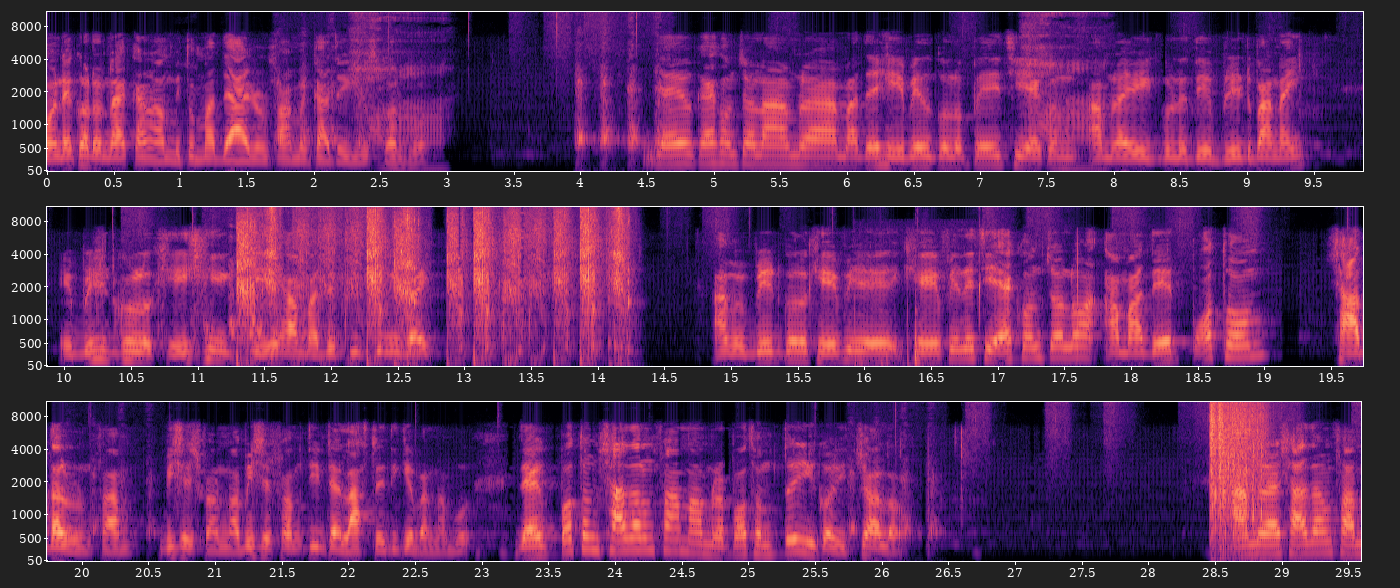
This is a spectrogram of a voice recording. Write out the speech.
মনে করো না, কারণ আমি তোমাদের আয়রন ফার্মের কাজে ইউজ করব। যাই হোক এখন চলো আমরা আমাদের হেবেলগুলো পেয়েছি। এখন আমরা এইগুলো দিয়ে ব্রেড বানাই। এই ব্রেডগুলো খেয়ে খেয়ে আমাদের তৃপ্তি ভাই আমি ব্রেডগুলো খেয়ে খেয়ে ফেলেছি। এখন চলো আমাদের প্রথম সাধারণ ফার্ম বিশেষ ফার্ম না বিশেষ ফার্ম তিনটা লাস্টের দিকে বানাবো। যাই হোক প্রথম সাধারণ ফার্ম আমরা প্রথম তৈরি করি চলো। আমরা সাধারণ ফার্ম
